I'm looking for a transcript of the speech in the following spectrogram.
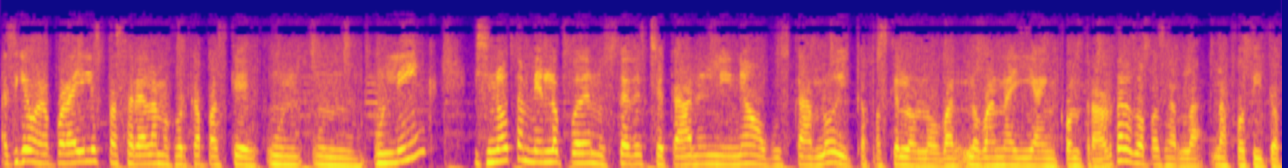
Así que bueno, por ahí les pasaré a lo mejor capaz que un, un, link y si no también lo pueden ustedes checar en línea o buscarlo y capaz que lo, lo, van, lo van a encontrar. Ahorita les voy a pasar la fotito.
